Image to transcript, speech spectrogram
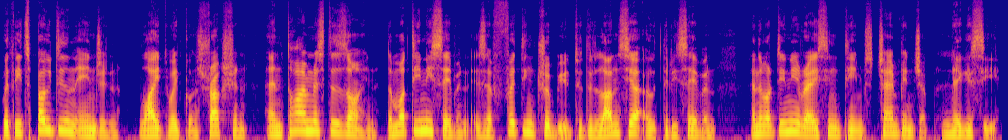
With its potent engine, lightweight construction, and timeless design, the Martini 7 is a fitting tribute to the Lancia 037 and the Martini Racing Team's championship legacy.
